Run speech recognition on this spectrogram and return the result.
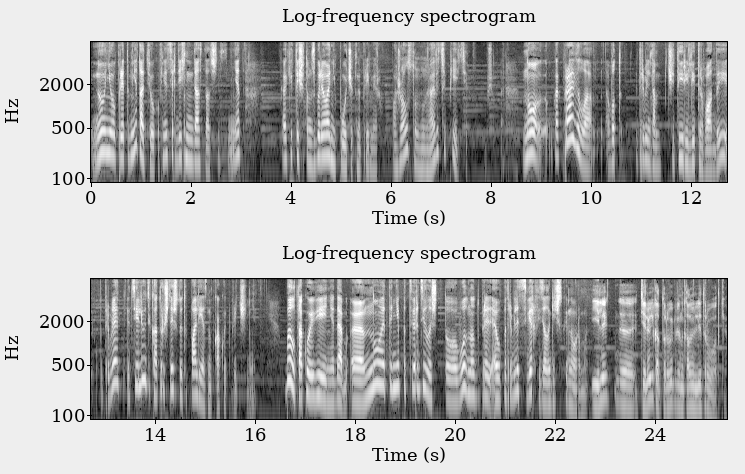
но у него при этом нет отеков, нет сердечной недостаточности, нет каких-то еще там заболеваний почек, например. Пожалуйста, ну, нравится, пейте. В общем-то. Но, как правило, вот потребление там 4 литра воды употребляют те люди, которые считают, что это полезно по какой-то причине. Было такое веяние, да, э, но это не подтвердилось, что воду надо э, употреблять сверх физиологической нормы. Или э, те люди, которые выпили накануне литр водки.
